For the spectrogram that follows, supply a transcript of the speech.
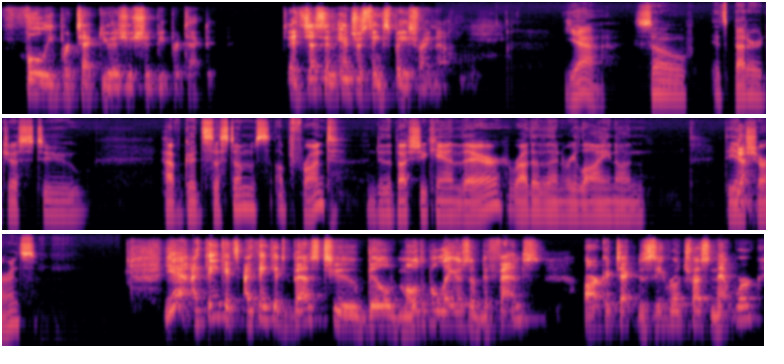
fully protect you as you should be protected. It's just an interesting space right now. Yeah. So it's better just to have good systems up front and do the best you can there rather than relying on the yeah. insurance. Yeah, I think it's I think it's best to build multiple layers of defense, architect a zero trust network,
